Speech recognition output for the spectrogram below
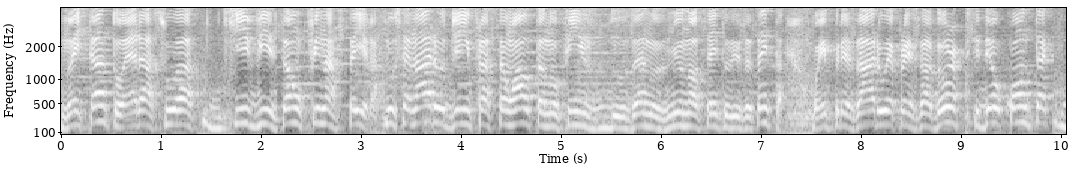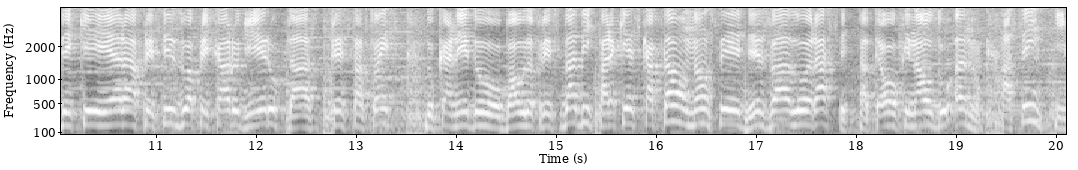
no entanto, era a sua divisão financeira. No cenário de inflação alta no fim dos anos 1960, o empresário e prestador se deu conta de que era preciso aplicar o dinheiro das prestações do carnê do baú da felicidade para que esse capital não se desvalorasse até o final do ano. Assim, em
